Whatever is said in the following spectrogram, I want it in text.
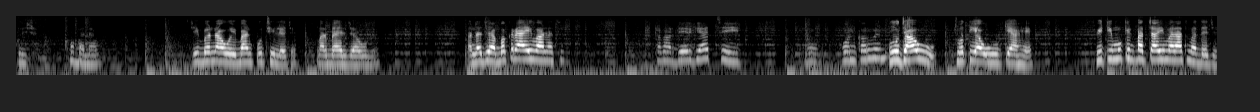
પૂછું. હું બનાવું? જે બનાવવું એ બાન પૂછી લેજે. મારે બહાર જવું છે. અને જે આ બકરા આવ્યા નથી. તમારે દેર ગયા જ છે ઈ. ફોન કરું એમ? હું જાઉં. જોતી આવું હું ક્યાં હે. વીટી મૂકીને પાછી ચાવી મારા હાથમાં દેજે.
